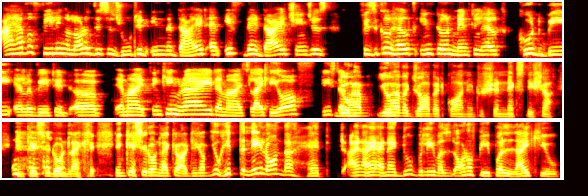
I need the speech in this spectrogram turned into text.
I have a feeling a lot of this is rooted in the diet and if their diet changes physical health in turn mental health could be elevated. Uh, am i thinking right? Am i slightly off? Please you have you have a job at Qua Nutrition next disha in case you don't like it in case you don't like your job. You hit the nail on the head. And i and i do believe a lot of people like you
